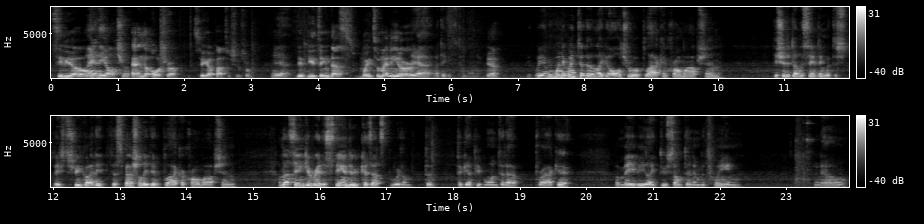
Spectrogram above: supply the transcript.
CVO, and the Ultra. and the Ultra. So you got five to choose from. Yeah. Do do you think that's way too many or Yeah. I think it's too many. Yeah? We, when they went to the like Ultra with black and chrome option, they should have done the same thing with the, the Street Glide. They, the special they did black or chrome option. I'm not saying get rid of standard because that's what I'm to, to get people into that bracket, but maybe like do something in between. You know,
